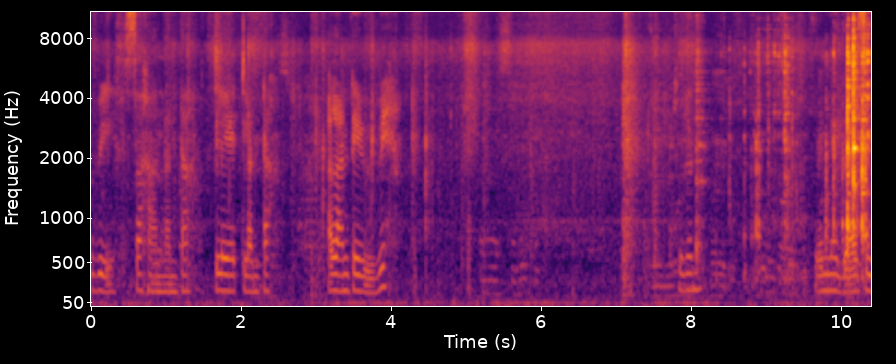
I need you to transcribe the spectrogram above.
ఇవి సహాన్లంట ప్లేట్లంట. అలాంటివి ఇవి. చూడండి. ఇవన్నీ గాజు.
